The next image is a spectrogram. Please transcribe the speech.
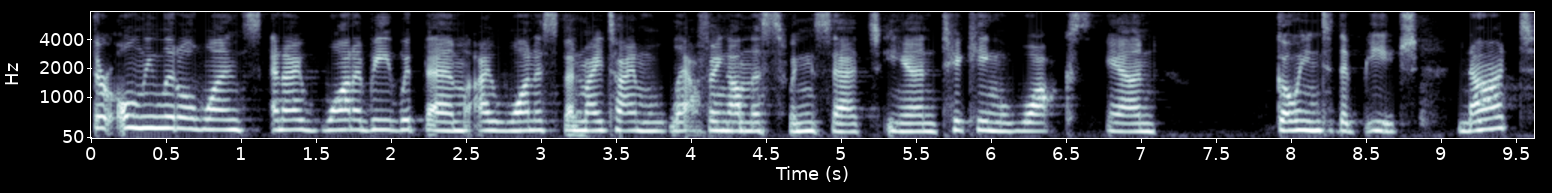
they're only little ones and I want to be with them. I want to spend my time laughing on the swing set and taking walks and going to the beach, not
